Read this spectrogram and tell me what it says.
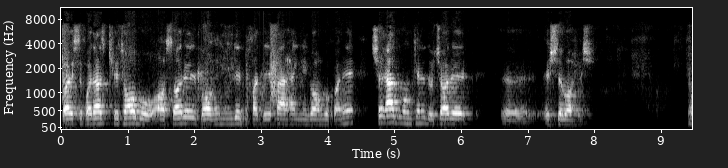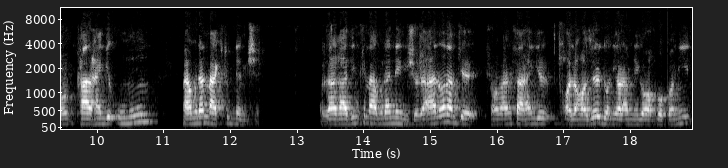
با استفاده از کتاب و آثار باقی مونده می‌خواد به فرهنگ نگاه بکنه چقدر ممکنه دچار اشتباه بشه. فرهنگ عموم معمولا مکتوب نمیشه. در قدیم که معمولا نمی‌شده. الان هم که شما همین فرهنگ حال حاضر دنیا رو هم نگاه بکنید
